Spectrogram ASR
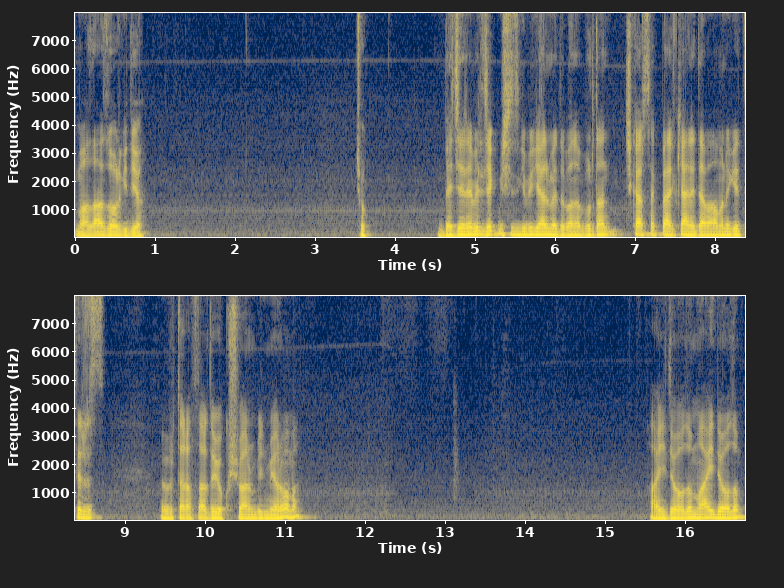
Vallahi zor gidiyor. Çok becerebilecekmişiz gibi gelmedi bana. Buradan çıkarsak belki hani devamını getiririz. Öbür taraflarda yokuş var mı bilmiyorum ama. Haydi oğlum haydi oğlum.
